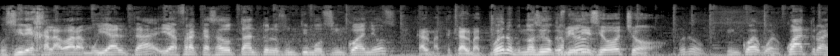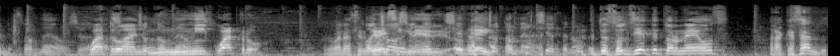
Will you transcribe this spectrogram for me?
pues sí deja la vara muy alta y ha fracasado tanto en los últimos cinco años. Cálmate, cálmate. Bueno, pues no ha sido campeón. 2018. Bueno, cinco, bueno, cuatro años. Torneos. o sea, Cuatro años. torneos. Ni cuatro. Bueno, van a ser Ocho, tres y siete, medio. siete, Ok. ocho torneos, siete, ¿no? Entonces son siete torneos fracasando,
